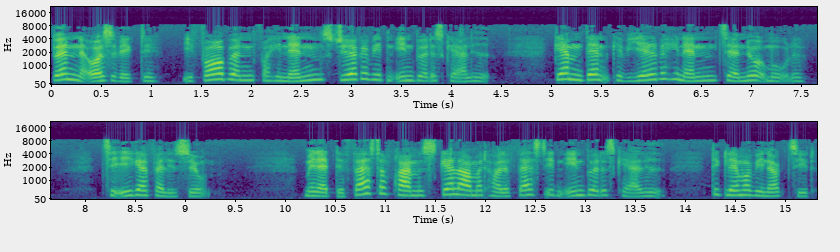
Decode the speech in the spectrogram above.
Bønnen er også vigtig. I forbønden for hinanden styrker vi den indbyrdes kærlighed. Gennem den kan vi hjælpe hinanden til at nå målet, til ikke at falde i søvn. Men at det først og fremmest gælder om at holde fast i den indbyrdes kærlighed, det glemmer vi nok tit.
